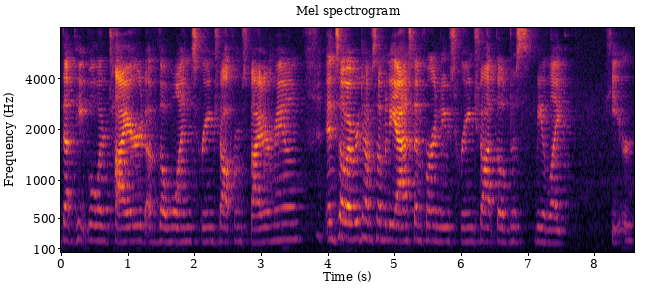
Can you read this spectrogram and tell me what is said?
that people are tired of the one screenshot from Spider-Man. And so every time somebody asks them for a new screenshot, they'll just be like here.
